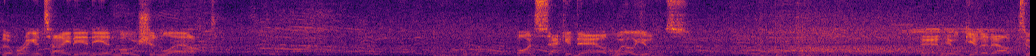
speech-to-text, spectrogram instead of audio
They'll bring a tight end in motion left. On second down, Williams. And he'll get it out to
